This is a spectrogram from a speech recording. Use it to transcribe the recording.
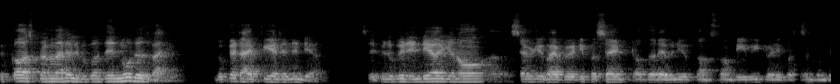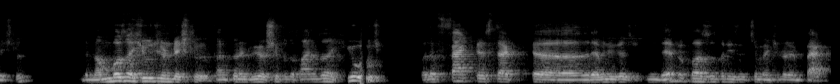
Because primarily because they know there's value. Look at IPL in India. So if you look at India, you know, 75 to 80% of the revenue comes from TV, 20% from digital. The numbers are huge in digital. Concurrent viewership of the finals are huge. But the fact is that uh, the revenue is written there because of the reasons you mentioned impact.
